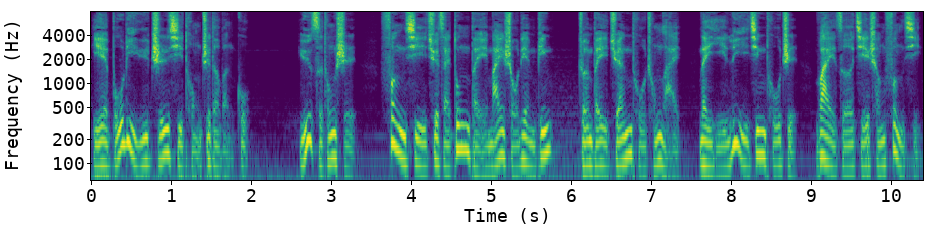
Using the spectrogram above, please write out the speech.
也不利于直系统治的稳固。与此同时，奉系却在东北埋首练兵，准备卷土重来，内以励精图治。外则结成奉系、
